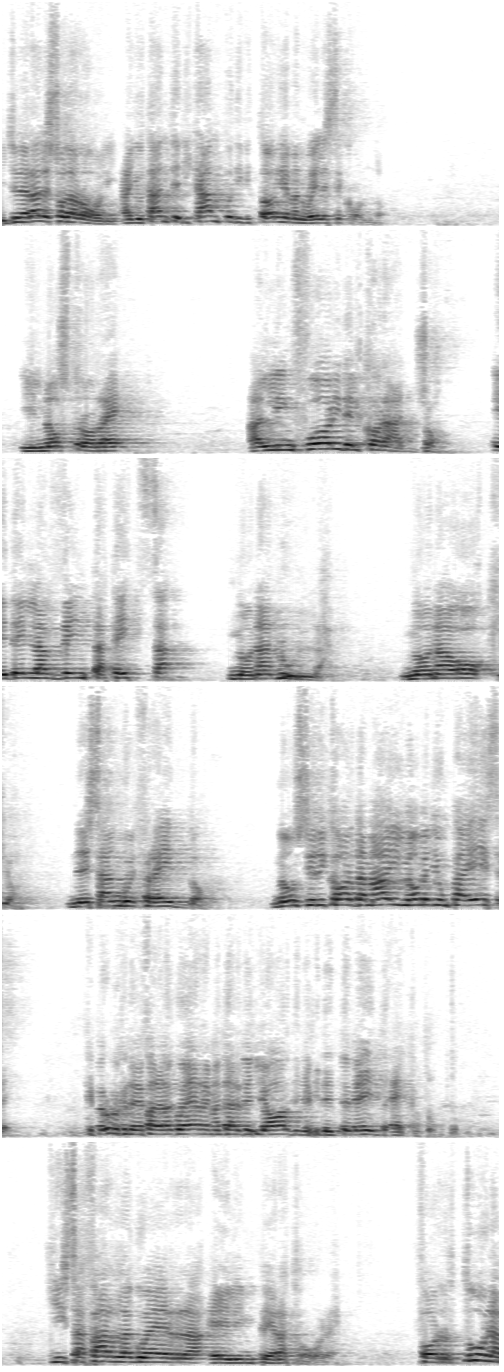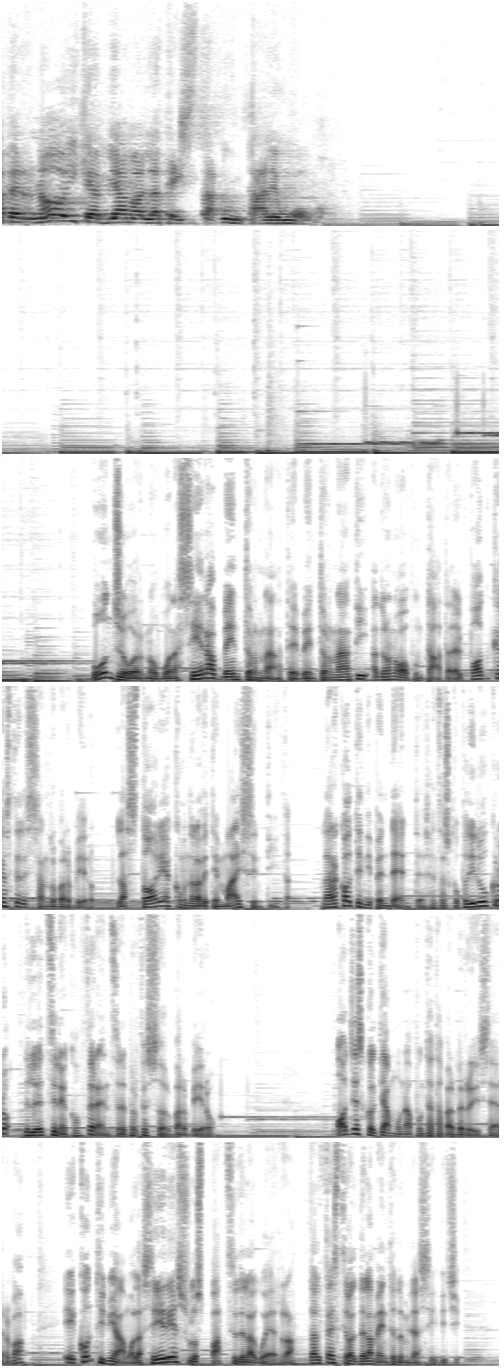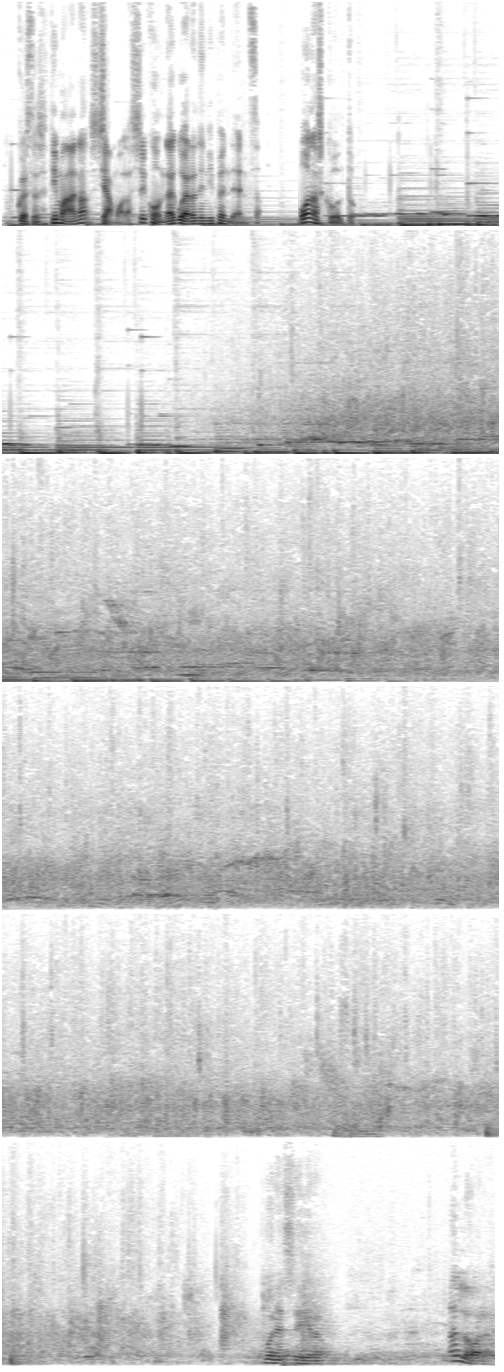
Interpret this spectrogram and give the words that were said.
il generale Solaroli, aiutante di campo di Vittorio Emanuele II. Il nostro re, all'infuori del coraggio e dell'avventatezza, non ha nulla, non ha occhio, né sangue freddo, non si ricorda mai il nome di un paese, che per uno che deve fare la guerra e mandare degli ordini, evidentemente, ecco. Chi sa far la guerra è l'imperatore. Fortuna per noi che abbiamo alla testa un tale uomo. Buongiorno, buonasera, bentornate e bentornati ad una nuova puntata del podcast Alessandro Barbero. La storia come non l'avete mai sentita. La raccolta indipendente, senza scopo di lucro, delle lezioni e conferenze del professor Barbero. Oggi ascoltiamo una puntata Barbero di riserva e continuiamo la serie sullo spazio della guerra dal Festival della Mente 2016. Questa settimana siamo alla seconda guerra d'indipendenza. Buon ascolto! Buonasera. Allora,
